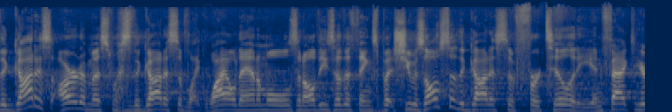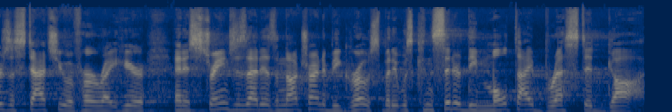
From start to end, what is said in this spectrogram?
the goddess Artemis was the goddess of like wild animals and all these other things, but she was also the goddess of fertility. In fact, here's a statue of her right here. And as strange as that is, I'm not trying to be gross, but it was considered the multi breasted god.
